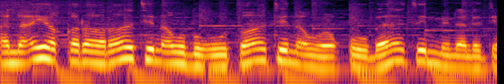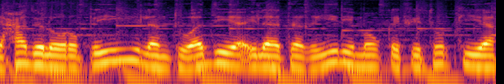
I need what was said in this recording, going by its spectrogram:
أن أي قرارات أو ضغوطات أو عقوبات من الاتحاد الأوروبي لن تؤدي إلى تغيير موقف تركيا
